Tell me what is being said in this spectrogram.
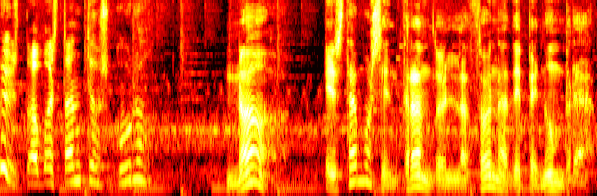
Está bastante oscuro. No, estamos entrando en la zona de penumbra.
